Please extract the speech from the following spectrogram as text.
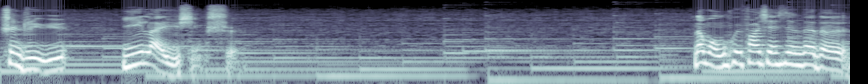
甚至于。依赖于形式，那么我们会发现，现在的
